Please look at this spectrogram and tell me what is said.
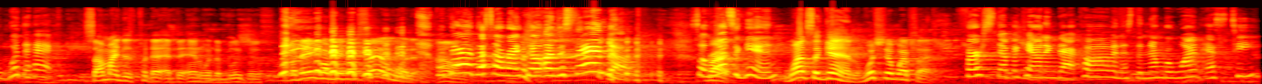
What the heck? So I might just put that at the end with the bloopers. But there ain't gonna be no sound with it. But don't- that's all right. They'll understand though. So Right. once again, Once again, what's your website? firststepaccounting.com and it's the number one S-T,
